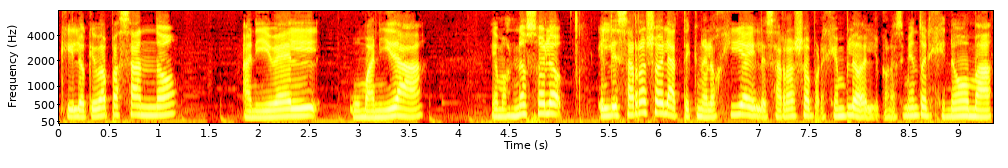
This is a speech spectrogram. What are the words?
que lo que va pasando a nivel humanidad, digamos, no solo el desarrollo de la tecnología y el desarrollo, por ejemplo, del conocimiento del genoma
